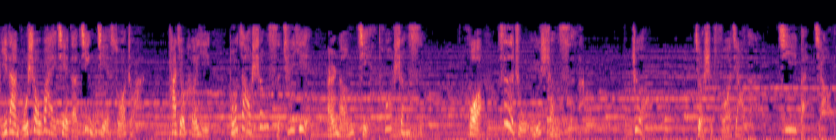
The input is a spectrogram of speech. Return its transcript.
一旦不受外界的境界所转，他就可以不造生死之业，而能解脱生死，或自主于生死了。这，就是佛教的基本教理。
